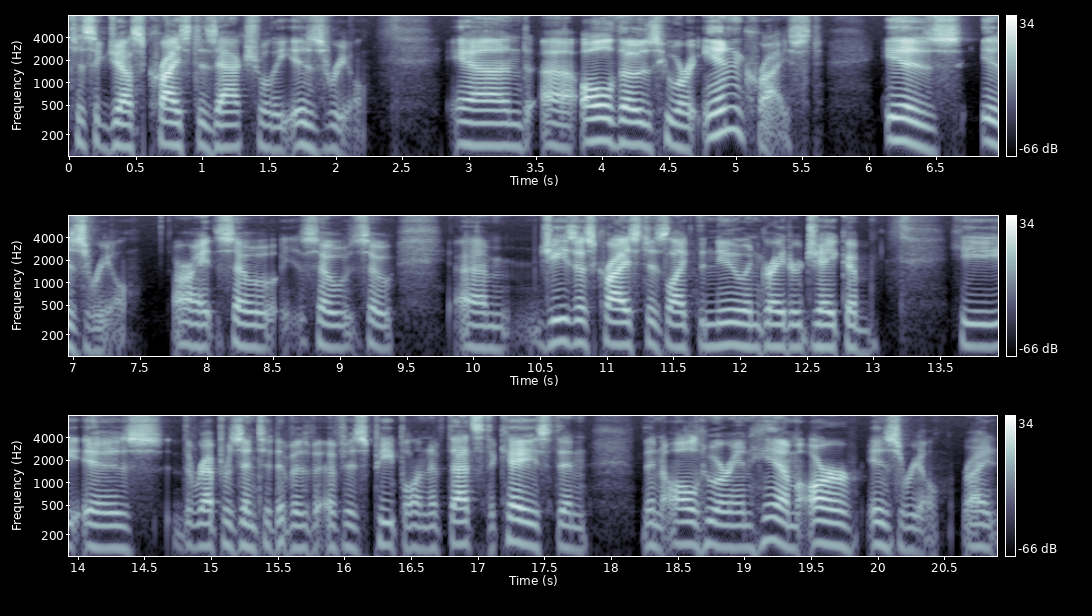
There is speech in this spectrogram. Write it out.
to suggest Christ is actually Israel, and uh, all those who are in Christ is Israel. All right, so so so um, Jesus Christ is like the new and greater Jacob. He is the representative of, of his people, and if that's the case, then then all who are in him are Israel, right?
